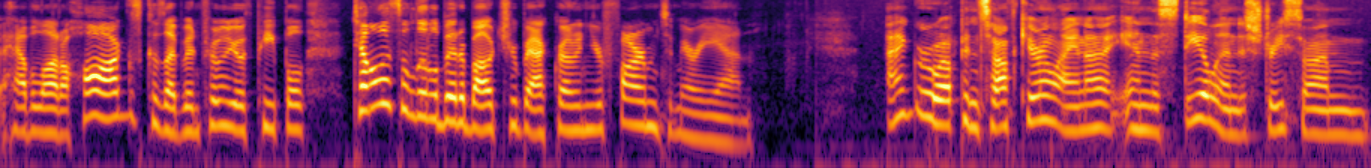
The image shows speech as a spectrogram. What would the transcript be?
have a lot of hogs because I've been familiar with people. Tell us a little bit about your background and your farms, Marianne. I grew up in South Carolina in the steel industry, so I'm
